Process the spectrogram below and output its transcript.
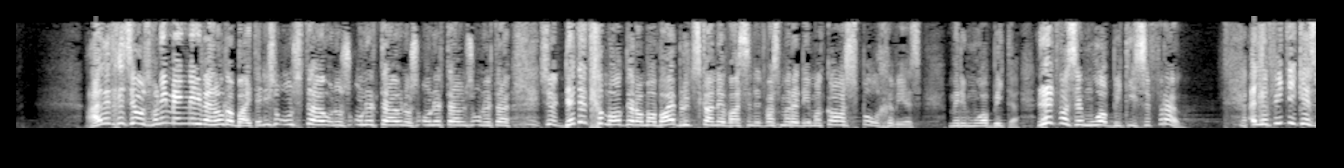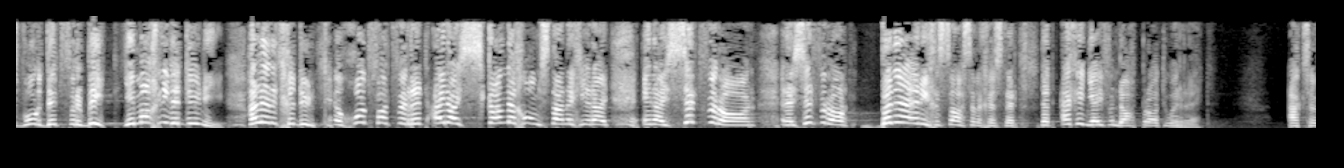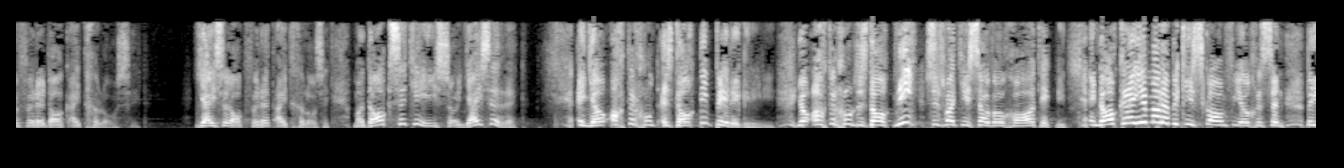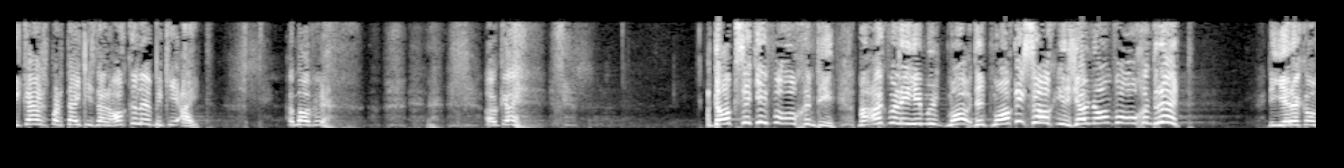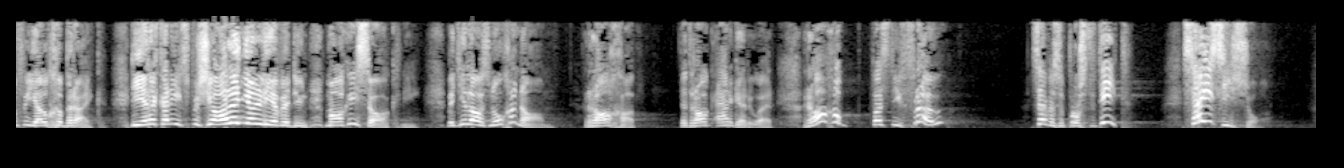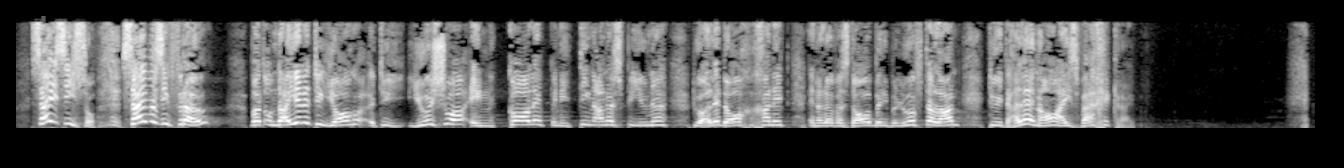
Hulle het gesê ons wil nie meng met die wêreld daar buite nie. So ons trou en ons ondertrou en ons ondertrou en ons ondertrou. So dit het gemaak dat daar maar baie bloedskande was en dit was maar 'n de mekaar spul gewees met die Moabiete. Rut was 'n Moabitiese vrou. In Levitikus word dit verbied. Jy mag nie dit doen nie. Hulle het dit gedoen en God vat vir Rut uit daai skandige omstandighede uit en hy sit vir haar en hy sit vir haar binne in die geslagsregister dat ek en jy vandag praat oor Rut. Ek sou vir Rut dalk uitgelos het. Jy sou dalk vir Rut uitgelos het. Maar dalk sit jy hierso en jy's 'n Rut. En jou agtergrond is dalk nie peregrine nie. Jou agtergrond is dalk nie soos wat jy sou wou gehad het nie. En dalk kry jy maar 'n bietjie skaam vir jou gesin. By die Kerspartytjies dan hak hulle 'n bietjie uit. Maar Okay. Dalk sit jy vanoggend hier, maar ek wil hê jy moet maak dit maak nie saak nie, is jou naam vanoggend rit. Die Here kan vir jou gebruik. Die Here kan iets spesiaal in jou lewe doen, maak nie saak nie. Weet jy daar's nog 'n naam, Ragab. Dit raak erger, hoor. Ragab was die vrou. Sy was 'n prostituut. Sy is hierso. Sy is hierso. Sy was die vrou wat onthou julle toe ja toe Joshua en Caleb en die 10 ander spioene toe hulle daar gegaan het en hulle was daar by die beloofde land, toe het hulle in haar huis weggekruip.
